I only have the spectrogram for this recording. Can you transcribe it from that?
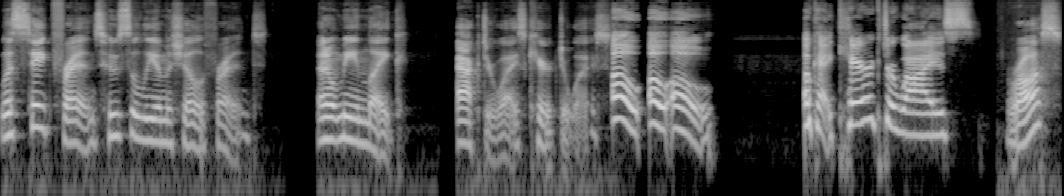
Let's take Friends. Who's the Lea Michele a friend? I don't mean like actor wise, character wise. Oh, oh, oh. Okay, character wise, Ross?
